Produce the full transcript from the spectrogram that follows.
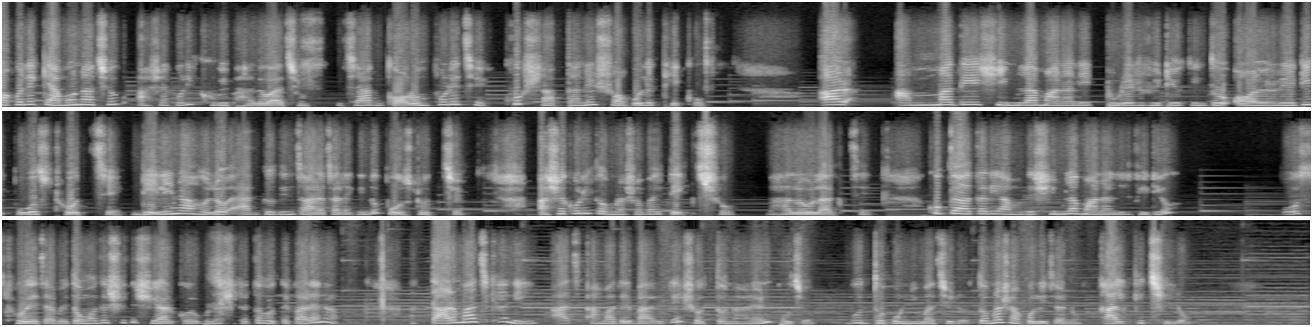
সকলে কেমন আছো? আশা করি খুবই ভালো আছো। যা গরম পড়েছে, খুব সাবধানে সকলে থেকো। আর আমাদের সিমলা মানালির ট্যুরের ভিডিও কিন্তু অলরেডি পোস্ট হচ্ছে। ডেলি না হলেও এক দুদিন ছাড়া ছাড়া কিন্তু পোস্ট হচ্ছে। আশা করি তোমরা সবাই দেখছ ভালো লাগছে। খুব তাড়াতাড়ি আমাদের সিমলা মানালির ভিডিও পোস্ট হয়ে যাবে। তোমাদের সাথে শেয়ার করব না, সেটা তো হতে পারে না। তার মাঝখানেই আজ আমাদের বাড়িতে সত্যনারায়ণ পুজো। বুদ্ধ পূর্ণিমা ছিল, তোমরা সকলেই জানো, কালকে ছিল।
